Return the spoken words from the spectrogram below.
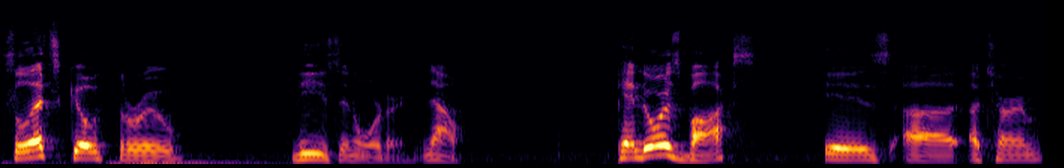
So let's go through these in order. Now, Pandora's box is uh, a term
